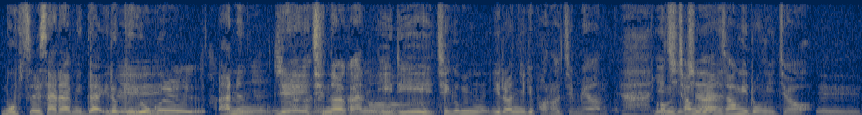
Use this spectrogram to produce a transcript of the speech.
몹쓸 사람이다 이렇게 네. 욕을 하는 예 지나간 어. 일이 지금 이런 일이 벌어지면 야, 엄청난 성희롱이죠. 예.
